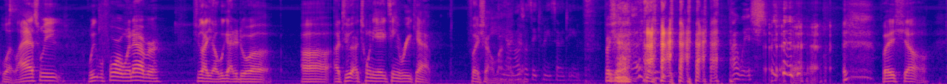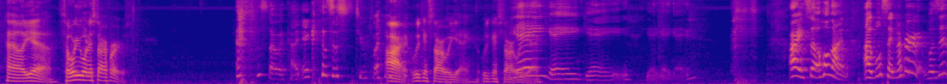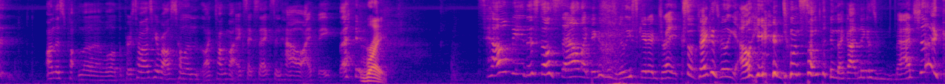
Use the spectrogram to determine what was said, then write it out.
what last week, week before, whenever. She was like, "Yo, we got to do a a a, two, a 2018 recap for sure, my Yeah, I was gonna say 2017. For sure, I wish. for sure. Hell yeah. So where you want to start first? Start with Kanye because it's too funny. All right, we can start with Yay. We can start with Yay, yay, yay, yay, yay, yay. All right, so hold on. I will say, remember, was it on this? Uh, well, the first time I was here, I was telling, like, talking about XXX and how I think that. Right. Tell me this don't sound like niggas was really scared of Drake. So Drake is really out here doing something that got niggas mad shook.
